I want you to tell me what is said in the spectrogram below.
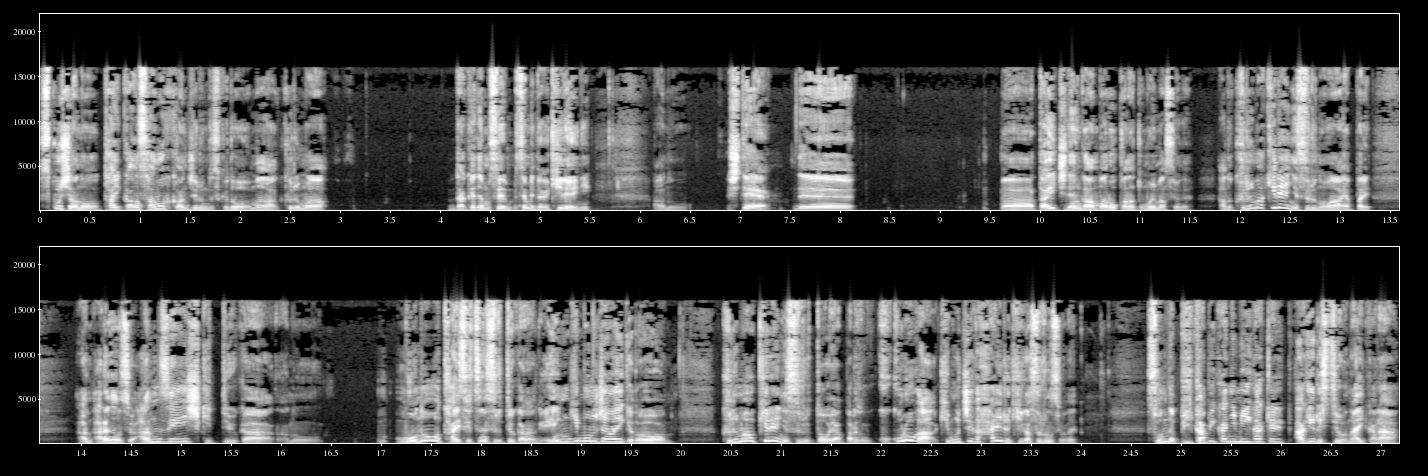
少しあの、体感寒く感じるんですけど、まあ、車だけでもせ、せめてね、綺麗に、あの、して、で、また一年頑張ろうかなと思いますよね。あの、車綺麗にするのは、やっぱり、ああれなんですよ。安全意識っていうか、あの、物を大切にするっていうか、なんか縁起物じゃないけど、車を綺麗にすると、やっぱりその心が、気持ちが入る気がするんですよね。そんなビカビカに磨き上げる必要ないから、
